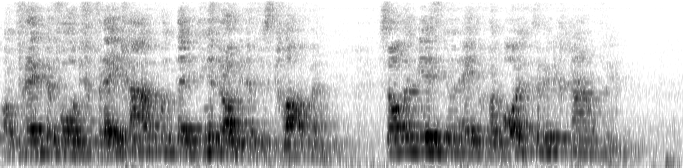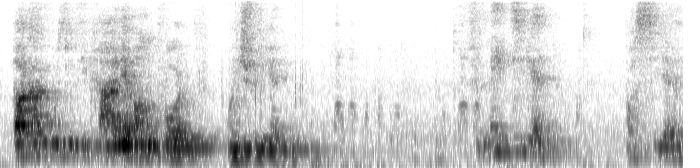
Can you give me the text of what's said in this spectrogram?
am fremden Volk freikaufen und dann innen dran wieder versklaven. Sollen wir sie nun etwa von euch zurückkaufen? Darauf wussten sie keine Antwort und schwiegen. Verletzungen passieren.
